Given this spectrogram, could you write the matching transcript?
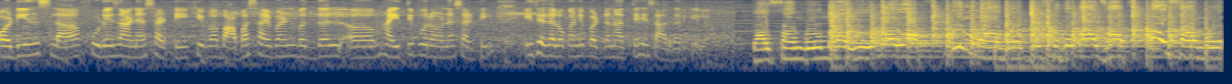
ऑडियन्सला पुढे जाण्यासाठी किंवा बाबासाहेबांबद्दल माहिती पुरवण्यासाठी इथे त्या लोकांनी पठनाट्य हे सादर केलं. काय सांगू माई मला माझा. काय सांगू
